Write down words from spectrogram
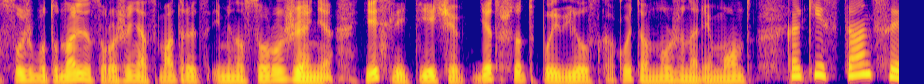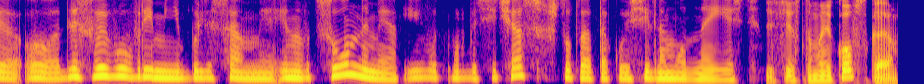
Служба туннельных сооружений осматривается именно сооружение. Есть ли течи, где-то что-то появилось, какой там нужен ремонт. Какие станции э, для своего времени были самыми инновационными? И вот, может быть, сейчас что-то такое сильно модное есть? Естественно, Маяковская.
